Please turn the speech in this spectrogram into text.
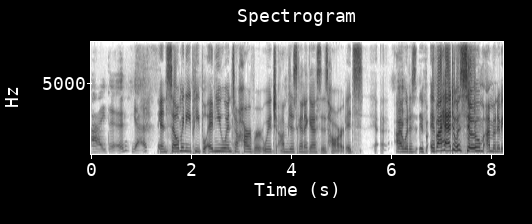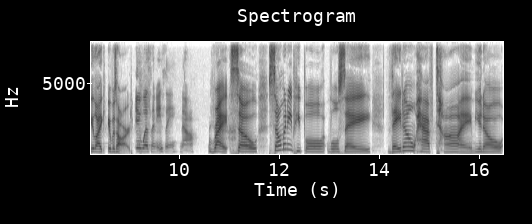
I did, yes. And so many people, and you went to Harvard, which I'm just gonna guess is hard. It's I would if if I had to assume, I'm going to be like it was hard. It wasn't easy. No. Right. So, so many people will say they don't have time. You know,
